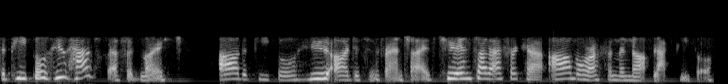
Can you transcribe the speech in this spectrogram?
the people who have suffered most are the people who are disenfranchised, who in South Africa are more often than not black people.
